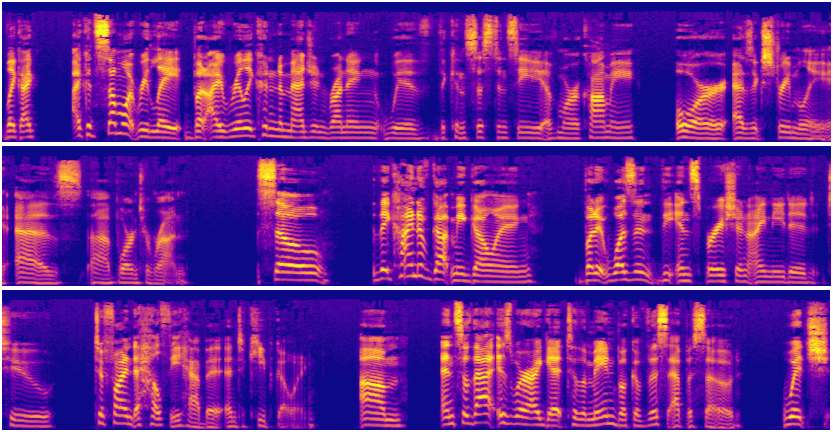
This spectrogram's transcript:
like I I could somewhat relate, but I really couldn't imagine running with the consistency of Murakami or as extremely as uh, Born to Run. So they kind of got me going, but it wasn't the inspiration I needed to to find a healthy habit and to keep going. Um, and so that is where I get to the main book of this episode, which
